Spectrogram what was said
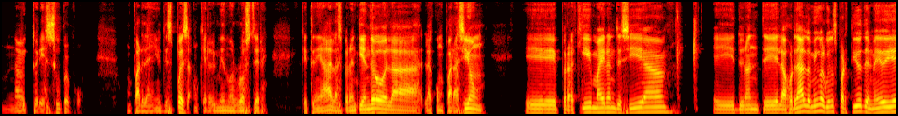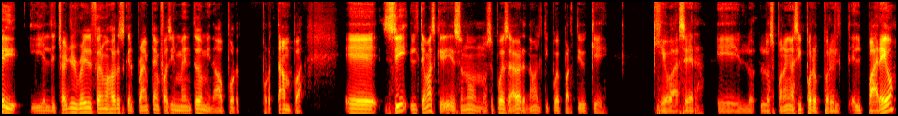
una victoria Super Bowl un par de años después, aunque era el mismo roster que tenía Dallas, pero entiendo la, la comparación. Eh, por aquí Myron decía, eh, durante la jornada del domingo algunos partidos del mediodía y, y el de Chargers Raiders fueron mejores que el primetime fácilmente dominado por, por Tampa. Eh, sí, el tema es que eso no, no se puede saber, ¿no? El tipo de partido que, que va a ser. los ponen así por, por el, el, pareo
